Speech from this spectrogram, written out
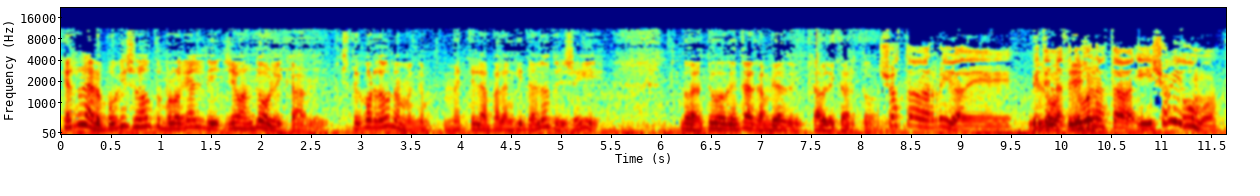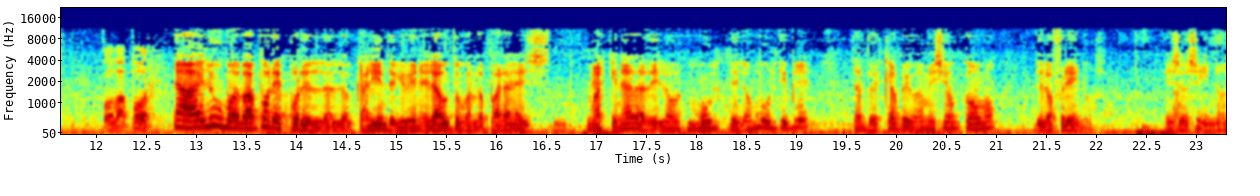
Que es raro, porque esos autos por lo general llevan doble cable. Si te corta uno, me- meté la palanquita del otro y seguí. Bueno, tuvo que entrar a cambiar el cable cartón. Yo estaba arriba de. ¿Del Viste, la tribuna estaba. Y yo vi humo. O vapor. No, el humo de vapor es por el- lo caliente que viene el auto cuando para, es más que nada de los, de los múltiples, tanto de escape como emisión, como de los frenos. Eso sí, no,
